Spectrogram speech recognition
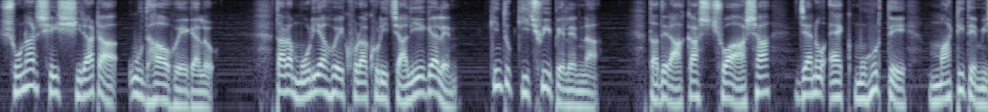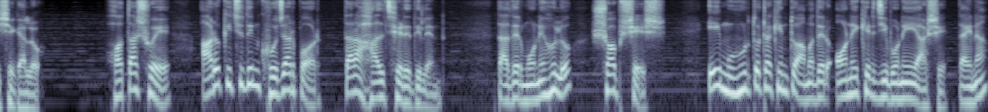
সোনার সেই শিরাটা উধাও হয়ে গেল। তারা মরিয়া হয়ে খোঁড়াখুড়ি চালিয়ে গেলেন কিন্তু কিছুই পেলেন না। তাদের আকাশ ছোঁয়া আশা যেন এক মুহূর্তে মাটিতে মিশে গেল। হতাশ হয়ে আরও কিছুদিন খোঁজার পর তারা হাল ছেড়ে দিলেন। তাদের মনে হলো সব শেষ। এই মুহূর্তটা কিন্তু আমাদের অনেকের জীবনেই আসে, তাই না?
